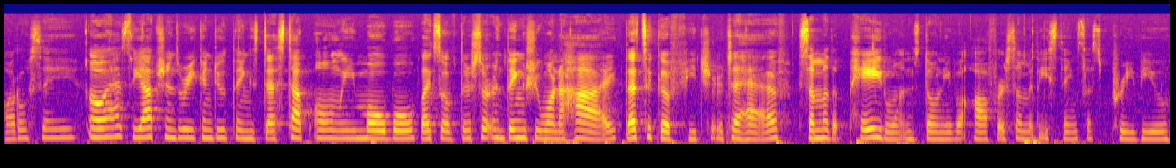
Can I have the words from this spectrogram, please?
auto save? Oh, it has the options where you can do things desktop only, mobile. Like, so if there's certain things you want to hide, that's a good feature to have. Some of the paid ones don't even offer some of these things. Let's preview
